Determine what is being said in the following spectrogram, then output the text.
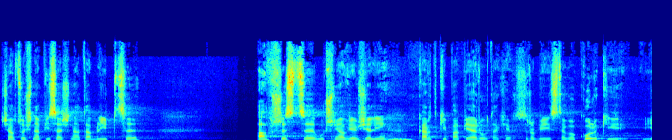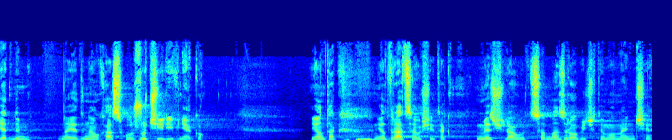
chciał coś napisać na tabliczce A wszyscy uczniowie wzięli kartki papieru, takie zrobili z tego kulki, jednym na jedno hasło rzucili w niego. I on tak nie odwracał się, tak myślał, co ma zrobić w tym momencie.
